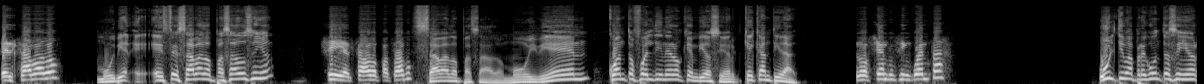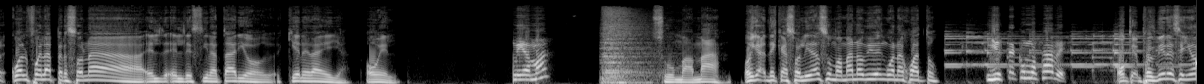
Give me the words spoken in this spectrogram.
¿El sábado? Muy bien. ¿E- ¿Este sábado pasado, señor? Sí, el sábado pasado. Sábado pasado. Muy bien. ¿Cuánto fue el dinero que envió, señor? ¿Qué cantidad? 250. Última pregunta, señor. ¿Cuál fue la persona, el, el destinatario? ¿Quién era ella o él? ¿Mi mamá? Su mamá. Oiga, de casualidad su mamá no vive en Guanajuato. ¿Y usted cómo sabe? Ok, pues mire, señor,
